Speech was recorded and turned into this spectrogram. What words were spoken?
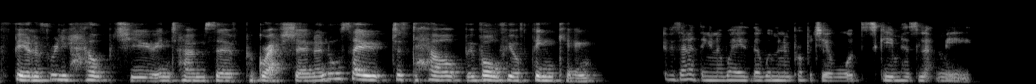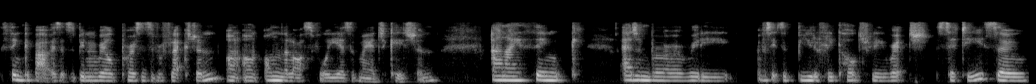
feel have really helped you in terms of progression and also just to help evolve your thinking? If there's anything in a way, the Women in Property Awards scheme has let me think about is it's been a real process of reflection on, on, on the last four years of my education. And I think Edinburgh really obviously it's a beautifully culturally rich city. So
